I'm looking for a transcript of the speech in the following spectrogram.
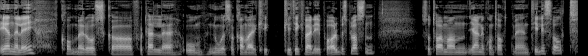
en eller ei kommer og skal fortelle om noe som kan være kritikkverdig på arbeidsplassen, så tar man gjerne kontakt med en tillitsvalgt,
